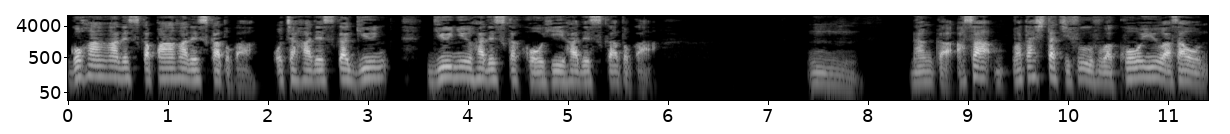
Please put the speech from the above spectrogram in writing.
ご飯派ですか？パン派ですか？とか、お茶派ですか？牛牛乳派ですか？コーヒー派ですか？とか、うん。なんか朝、私たち夫婦はこういう朝を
